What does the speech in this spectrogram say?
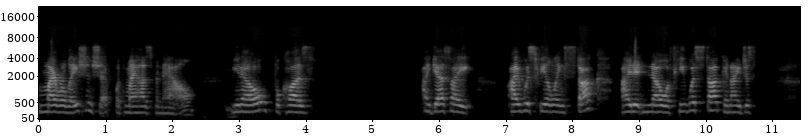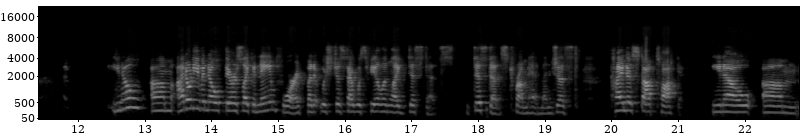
my relationship with my husband Hal, you know, because I guess I I was feeling stuck. I didn't know if he was stuck and I just you know, um, I don't even know if there's like a name for it, but it was just I was feeling like distance, distanced from him and just kind of stopped talking, you know. Um,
